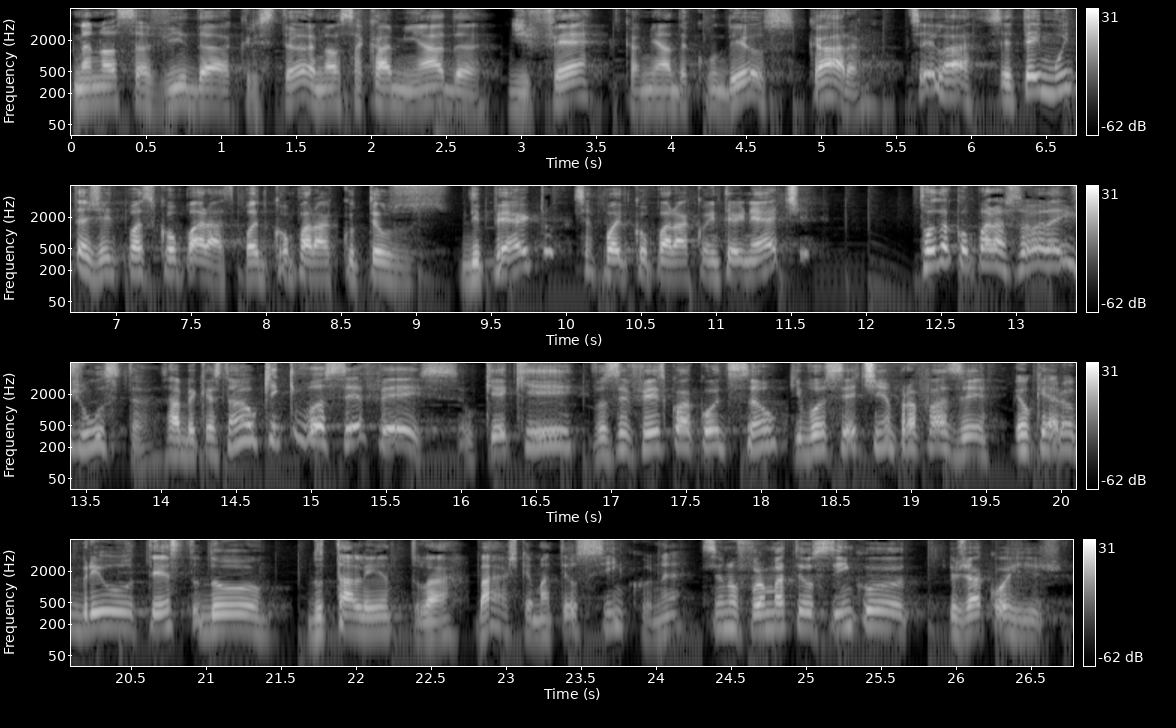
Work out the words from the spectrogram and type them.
na nossa vida cristã, nossa caminhada de fé, caminhada com Deus, cara, sei lá, você tem muita gente para se comparar. Você pode comparar com os teus de perto, você pode comparar com a internet, toda comparação é injusta, sabe? A questão é o que, que você fez, o que, que você fez com a condição que você tinha para fazer. Eu quero abrir o texto do, do talento lá. Bah, acho que é Mateus 5, né? Se não for Mateus 5, eu já corrijo.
